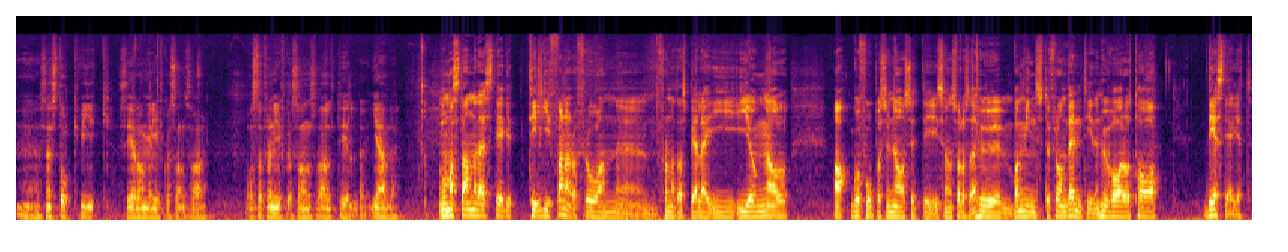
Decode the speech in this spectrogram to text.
Eh, sen Stockvik, Selånger, IFK Sundsvall. Och så från IFK Sundsvall till Gävle. Om man stannar där steget till Giffarna då, från, eh, från att ha spelat i, i Ljunga och ja, gå fotbollsgymnasiet i, i Sundsvall och sådär. Hur, vad minns du från den tiden? Hur var det att ta det steget?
